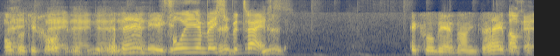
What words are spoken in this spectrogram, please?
onder de grote nee, nee, nee, nee. Voel je je een beetje bedreigd? Ik voel me helemaal niet bedreigd. Oké,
